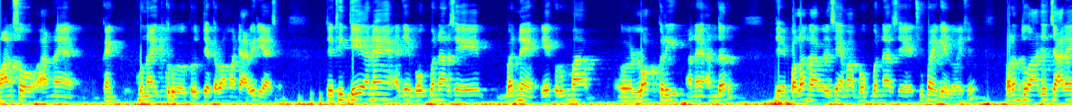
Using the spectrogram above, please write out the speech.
માણસો આને કંઈક ગુનાહિત કૃત્ય કરવા માટે આવી રહ્યા છે. તેથી તે અને જે ભોગ બનનાર છે એ બંને એક રૂમમાં લોક કરી અને અંદર જે પલંગ આવેલ છે એમાં ભોગ બનનાર છે એ છુપાઈ ગયેલો હોય છે. પરંતુ આ જે ચારે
